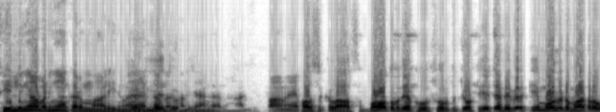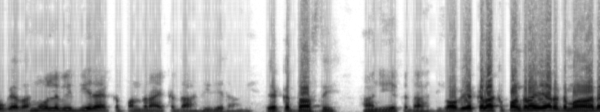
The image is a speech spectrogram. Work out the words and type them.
ਸੀਲੀਆਂ ਬੜੀਆਂ ਕਰਮਾਂ ਵਾਲੀ ਨੂੰ ਐ ਚੰਗੀ ਆ ਤਾਂ ਝੋਟੀ। ਸਮਝਾਂ ਗੱਲ ਹਾਂਜੀ ਭਾਵੇਂ ਫਸਟ ਕਲਾਸ ਬਹੁਤ ਵਧੀਆ ਖੂਬਸੂਰਤ ਝੋਟੀ ਹੈ ਝੰਡੇ ਵੀਰ ਕੀ ਮੁੱਲ ਟਮਾਟਰ ਹੋਊਗਾ ਇਹਦਾ? ਮੁੱਲ ਵੀਰ ਜੀ ਇਹਦਾ ਇੱਕ 15 ਇੱਕ 10 ਦੀ ਦੇ ਦਾਂਗੇ। ਇੱਕ 10 ਦੀ? ਹਾਂਜੀ ਇੱਕ 10 ਦੀ। ਲਓ ਵੀ 1 ਲੱਖ 15000 ਡਿਮਾਂਡ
